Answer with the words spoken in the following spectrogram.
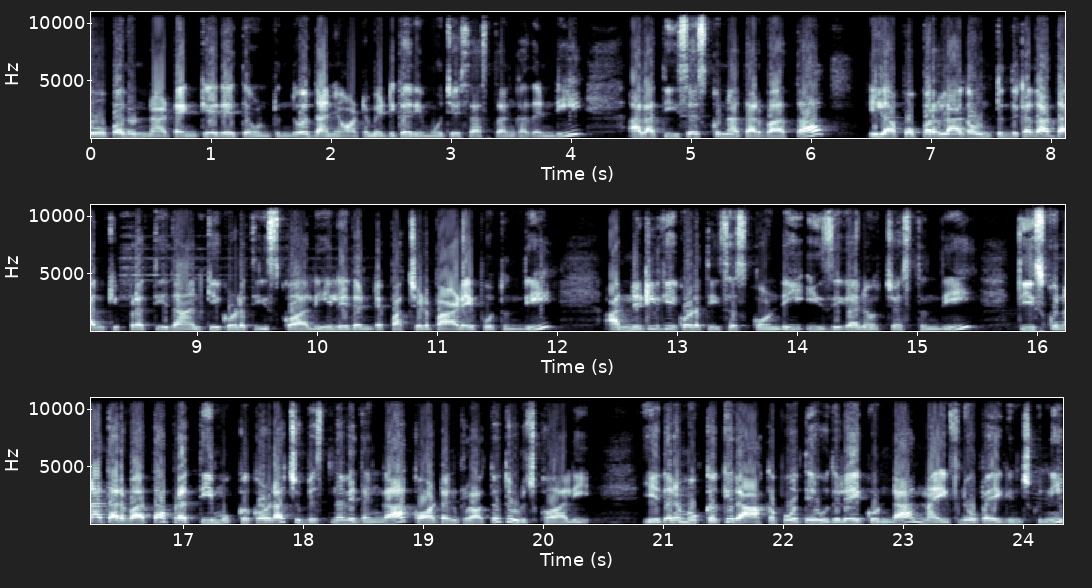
లోపల ఉన్న టెంక్ ఏదైతే ఉంటుందో దాన్ని ఆటోమేటిక్గా రిమూవ్ చేసేస్తాం కదండి. అలా తీసేసుకున్న తర్వాత ఇలా పొప్పర్లాగా ఉంటుంది కదా దానికి ప్రతి దానికి కూడా తీసుకోవాలి. లేదంటే పచ్చడి పాడైపోతుంది. అన్నిటికీ కూడా తీసేసుకోండి. ఈజీగానే వచ్చేస్తుంది. తీసుకున్న తర్వాత ప్రతి ముక్క కూడా చూపిస్తున్న విధంగా కాటన్ క్లాత్ తుడుచుకోవాలి. ఏదైనా ముక్కకి రాకపోతే వదిలేయకుండా నైఫ్ని ఉపయోగించుకుని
